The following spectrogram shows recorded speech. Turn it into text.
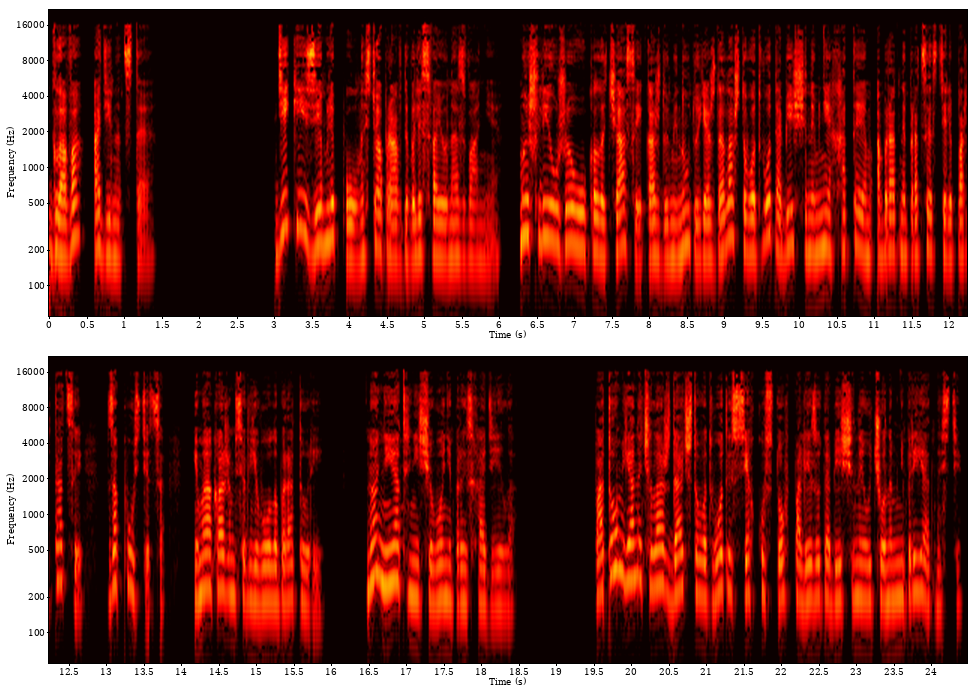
Глава одиннадцатая. Дикие земли полностью оправдывали свое название. Мы шли уже около часа, и каждую минуту я ждала, что вот-вот обещанный мне Хатеем обратный процесс телепортации запустится, и мы окажемся в его лаборатории. Но нет, ничего не происходило. Потом я начала ждать, что вот-вот из всех кустов полезут обещанные ученым неприятности.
